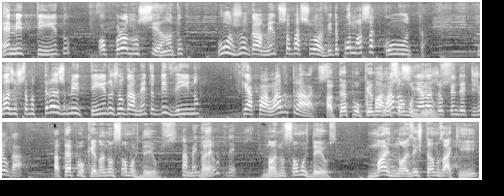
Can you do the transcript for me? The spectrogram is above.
emitindo ou pronunciando um julgamento sobre a sua vida por nossa conta. Nós estamos transmitindo o julgamento divino que a palavra traz. até porque a nós não somos sim, ela Deus. tem direito de julgar. Até porque nós não somos Deus. Também não né? somos Deus. Nós não somos Deus. Mas nós estamos aqui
